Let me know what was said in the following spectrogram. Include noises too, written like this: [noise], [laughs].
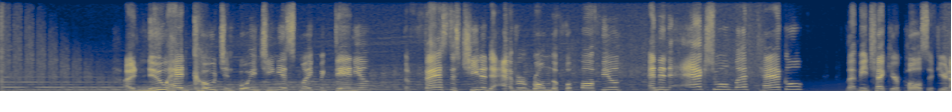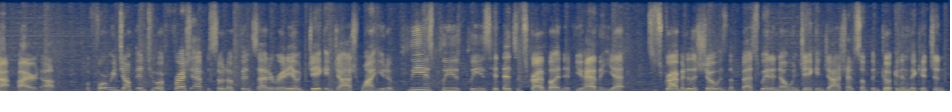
A new head coach and boy genius Mike McDaniel, the fastest cheetah to ever roam the football field, and an actual left tackle? Let me check your pulse if you're not fired up. Before we jump into a fresh episode of Phinsider Radio, Jake and Josh want you to please, please, please hit that subscribe button if you haven't yet. Subscribing to the show is the best way to know when Jake and Josh have something cooking in the kitchen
